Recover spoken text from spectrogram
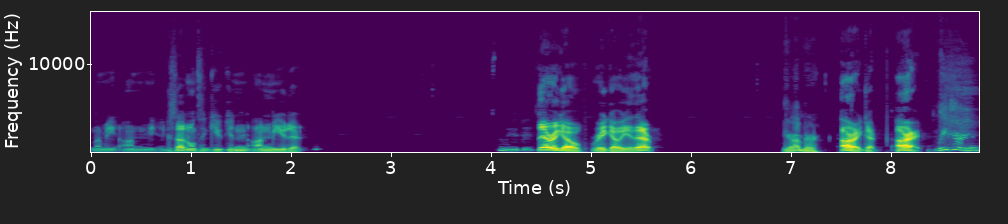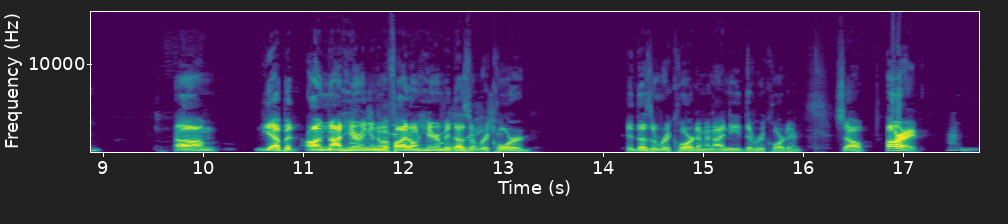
Let me unmute because I don't think you can unmute it. Muted. There we go, Rico. You there? Yeah, I'm here. All right, good. All right. We heard him. Um, yeah, but I'm not hearing him. If I don't hear him, it doesn't record. It doesn't record him, and I need to record him. So, all right. How do you...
